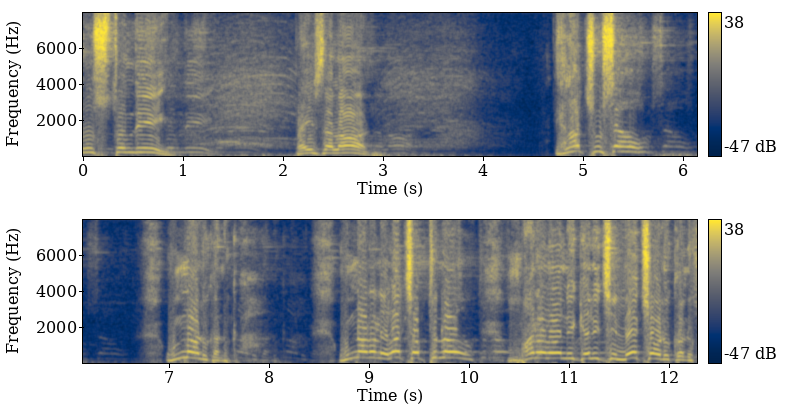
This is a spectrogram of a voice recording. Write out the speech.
చూస్తుంది. ప్రైజ్ అలాడ్ ఎలా చూసావు ఉన్నాడు కనుక. ఉన్నాడని ఎలా చెప్తున్నావు? మరణాన్ని గెలిచి లేచాడు కనుక.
